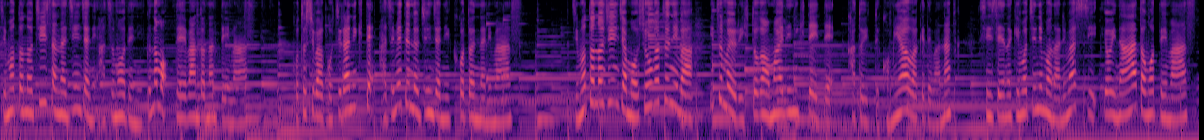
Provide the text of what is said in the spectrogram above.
地元の小さな神社に初詣に行くのも定番となっています。今年はこちらに来て初めての神社に行くことになります。地元の神社もお正月にはいつもより人がお参りに来ていてかといって混み合うわけではなく神聖な気持ちにもなりますし良いなぁと思っています。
